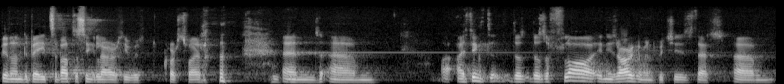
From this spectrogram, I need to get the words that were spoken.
been on debates about the singularity with Kurzweil, and um, I think there's a flaw in his argument, which is that um,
